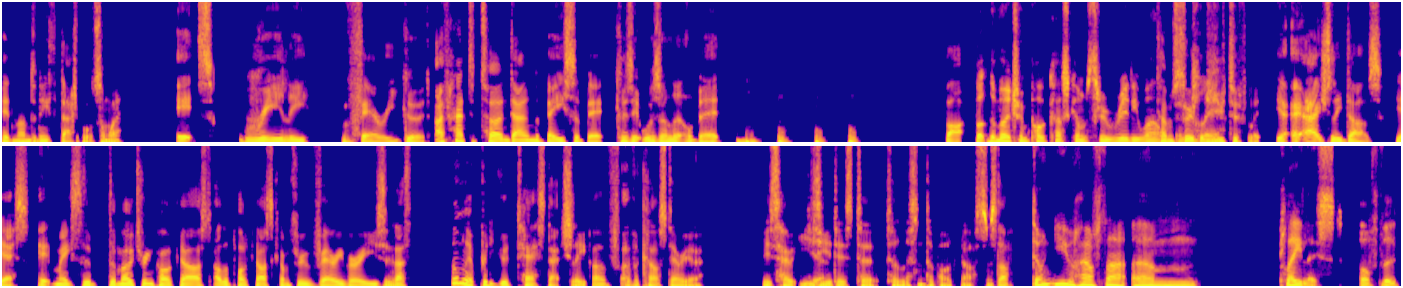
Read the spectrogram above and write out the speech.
hidden underneath the dashboard somewhere. It's really very good. I've had to turn down the bass a bit because it was a little bit. But But the Motoring podcast comes through really well. comes through clear. beautifully. Yeah, it actually does. Yes, it makes the the motoring podcast, other podcasts come through very very easily. That's normally a pretty good test actually of of a car stereo. Is how easy Yeah. it is to to listen to podcasts and stuff. Don't you have that um, playlist of the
